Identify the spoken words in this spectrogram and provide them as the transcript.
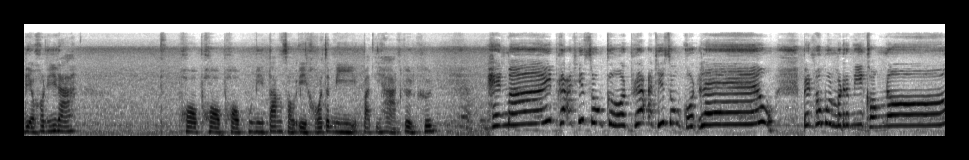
เดี๋ยวคนนี้นะ พอพอพอพรุ่งนี้ตั้งเสาเอกเขาก็จะมีปาฏิหารย์เกิดขึ้น เห็นไหมพระอาทิตย์ทรงโกรธพระอาทิตย์ทรงโกรธแล้ว เป็นพระบุญบารมีของน้อง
